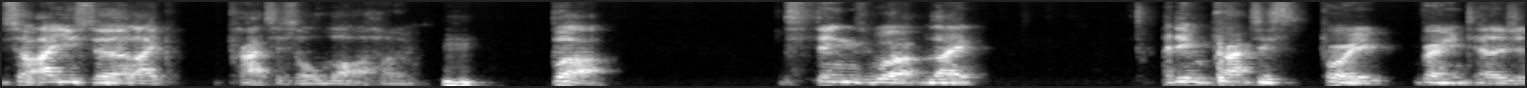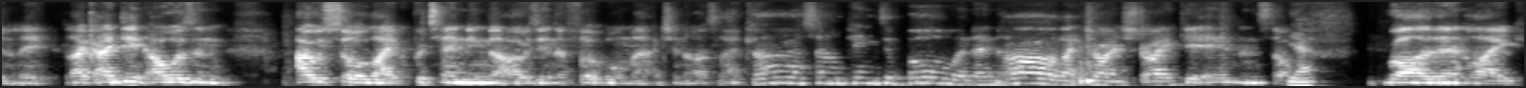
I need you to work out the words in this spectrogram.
so I used to like practice a lot at home, Mhm. but things were like, I didn't practice probably very intelligently. Like I didn't, I wasn't, I was sort of like pretending that I was in a football match and I was like, oh, someone pings a ball and then, oh, like try and strike it in and stuff. Yeah. Rather than like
